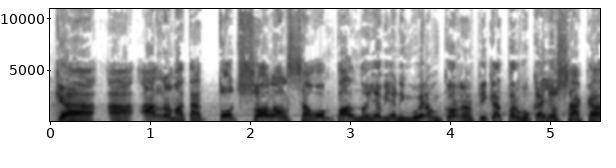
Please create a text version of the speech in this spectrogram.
que ha, ha rematat tot sol al segon pal, no hi havia ningú, era un córner picat per Bukayo Saka.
